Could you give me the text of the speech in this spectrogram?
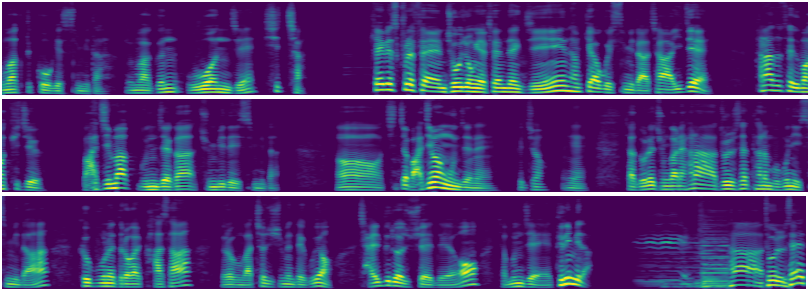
음악 듣고 오겠습니다. 음악은 우원재 시차. KBS 쿨 FM 조우종의 FM댕진 함께하고 있습니다. 자, 이제 하나 둘 셋 음악 퀴즈 마지막 문제가 준비되어 있습니다. 어, 진짜 마지막 문제네. 그죠? 예. 자, 노래 중간에 하나, 둘, 셋 하는 부분이 있습니다. 그 부분에 들어갈 가사 여러분 맞춰주시면 되고요. 잘 들어주셔야 돼요. 자, 문제 드립니다. 하나, 둘, 셋.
